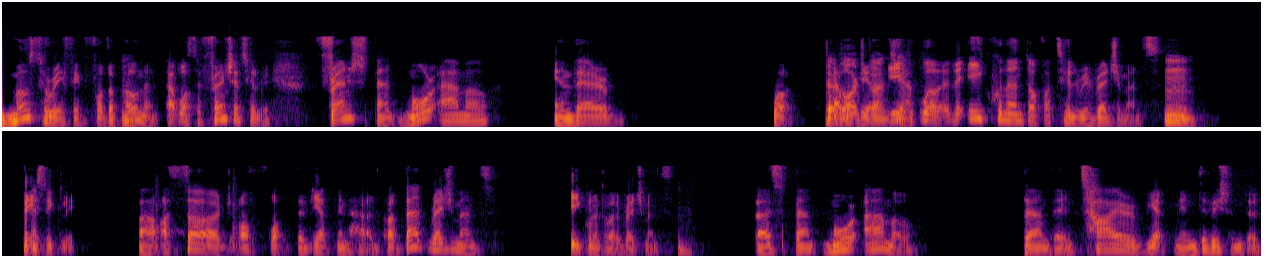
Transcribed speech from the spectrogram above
most horrific for the opponent. That was the French artillery. French spent more ammo in their well, Their large a guns, yeah. Well, the equivalent of artillery regiments, Mm. basically, uh, a third of what the Viet Minh had. But that regiment, equivalent of a regiment, uh, spent more ammo than the entire Viet Minh division did.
